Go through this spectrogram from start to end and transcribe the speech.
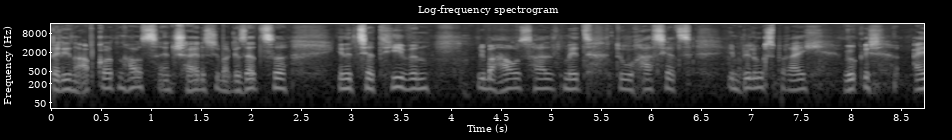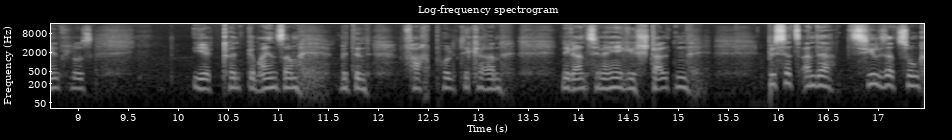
Berliner Abgeordnetenhaus, entscheidest über Gesetze, Initiativen, über Haushalt mit. Du hast jetzt im Bildungsbereich wirklich Einfluss. Ihr könnt gemeinsam mit den Fachpolitikern eine ganze Menge gestalten. Bis jetzt an der Zielsetzung,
